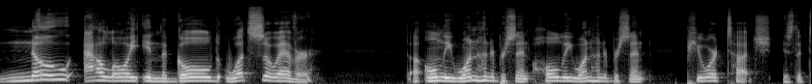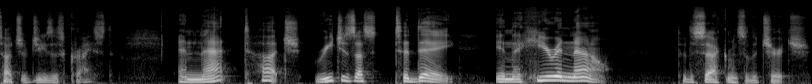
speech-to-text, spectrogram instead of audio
no alloy in the gold whatsoever the only 100% holy, 100% pure touch is the touch of Jesus Christ. And that touch reaches us today in the here and now through the sacraments of the church,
